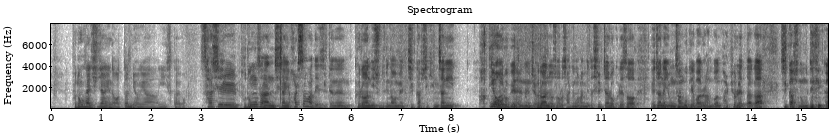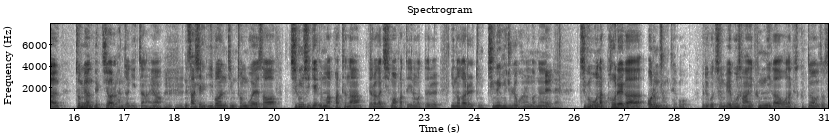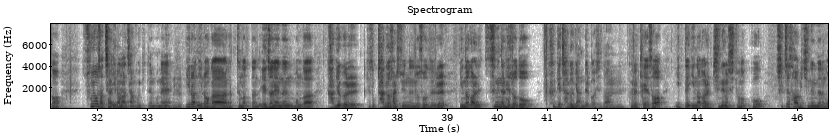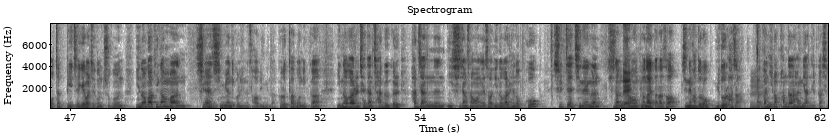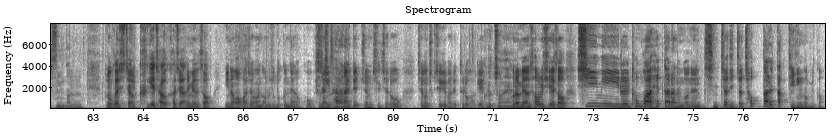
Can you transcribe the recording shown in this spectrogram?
부동산 시장에는 어떤 영향이 있을까요? 사실 부동산 시장이 활성화돼 있을 때는 그런 이슈들이 나오면 집값이 굉장히 확 뛰어오르게 네, 되는 그죠. 그런 요소로 작용을 합니다. 실제로 그래서 예전에 용산구 개발을 한번 발표를 했다가 집값이 너무 뛰니까 전면 백지화를 한 적이 있잖아요. 음, 음. 근데 사실 이번 지금 정부에서 지금 시기에 음 아파트나 여러 가지 시범 아파트 이런 것들을 인허가를 좀 진행해 주려고 하는 거는 네네. 지금 워낙 거래가 얼음 상태고 그리고 지금 외부 상황이 금리가 워낙 계속 급등하고 있어서 수요 자체가 일어나지 않고 있기 때문에 음, 음, 이런 인허가 같은 어떤 예전에는 뭔가 가격을 계속 자극할 수 있는 요소들을 인허가를 승인을 해줘도 크게 자극이 안 될 것이다. 음. 그렇게 해서 이때 인허가를 진행을 시켜놓고 실제 사업이 진행되는 건 어차피 재개발 재건축은 인허가 기간만 7년에서 10년이 걸리는 사업입니다. 그렇다 보니까 인허가를 최대한 자극을 하지 않는 이 시장 상황에서 인허가를 해놓고 실제 진행은 시장 네. 상황 변화에 따라서 진행하도록 유도를 하자. 약간 이런 판단을 한 게 아닐까 싶습니다. 음, 부동산 시장을 크게 자극하지 않으면서 인허가 과정은 어느 정도 끝내놓고 시장이 그렇죠. 살아날 때쯤 실제로 재건축 재개발에 들어가게. 그렇죠. 예. 그러면 서울시에서 심의를 통과했다라는 거는 진짜 진짜 첫발 딱 디딘 겁니까?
